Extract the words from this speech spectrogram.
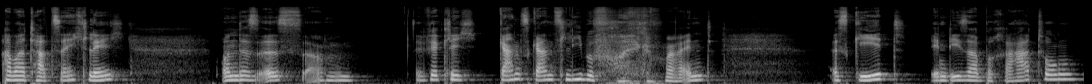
Aber tatsächlich, und es ist ähm, wirklich ganz, ganz liebevoll gemeint, es geht in dieser Beratung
